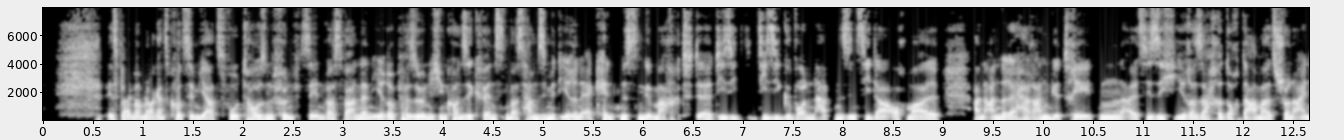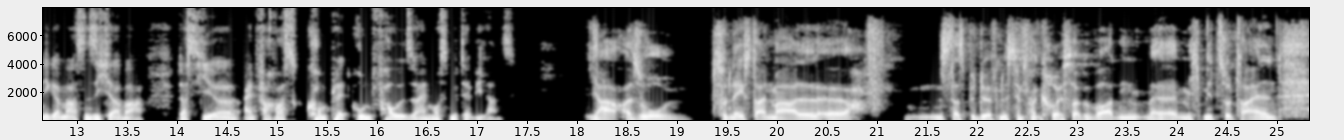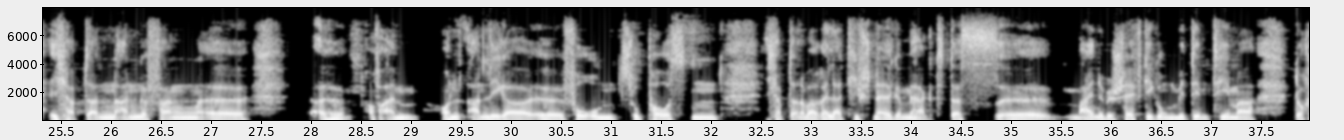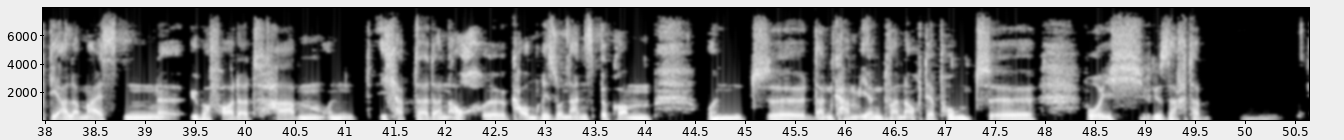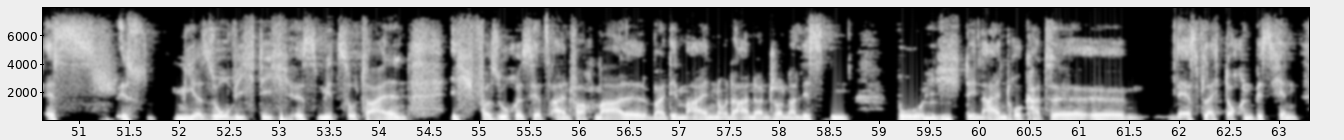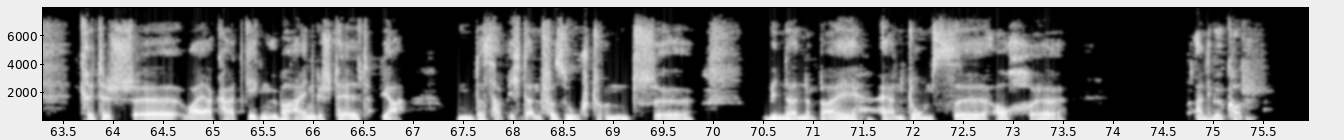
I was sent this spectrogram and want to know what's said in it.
Jetzt bleiben wir mal ganz kurz im Jahr 2015. Was waren dann Ihre persönlichen Konsequenzen? Was haben Sie mit Ihren Erkenntnissen gemacht, äh, die Sie, die Sie gewonnen hatten? Sind Sie da auch mal an andere herangetreten, als Sie sich Ihrer Sache doch damals schon einigermaßen sicher war, dass hier einfach was komplett grundfaul sein muss mit der Bilanz? Ja, also zunächst einmal äh, ist das Bedürfnis immer größer geworden, äh, mich mitzuteilen. Ich habe dann angefangen, äh, äh, auf einem Anlegerforum zu posten. Ich habe dann aber relativ schnell gemerkt, dass äh, meine Beschäftigung mit dem Thema doch die allermeisten äh, überfordert haben und ich habe da dann auch äh, kaum Resonanz bekommen und äh, dann kam irgendwann auch der Punkt, äh, wo ich gesagt habe, es ist mir so wichtig, es mitzuteilen. Ich versuche es jetzt einfach mal bei dem einen oder anderen Journalisten wo mhm. ich den Eindruck hatte, äh, er ist vielleicht doch ein bisschen kritisch äh, Wirecard gegenüber eingestellt. Ja, und das habe ich dann versucht und äh, bin dann bei Herrn Doms äh, auch äh, angekommen.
